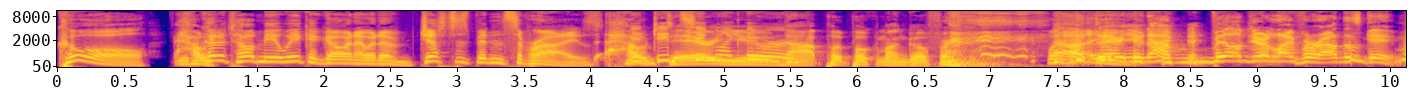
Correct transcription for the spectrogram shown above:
cool. You How- could have told me a week ago, and I would have just as been surprised. how It did dare seem like they you were- not put Pokemon Go first? Well, how dare you not build your life around this game?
